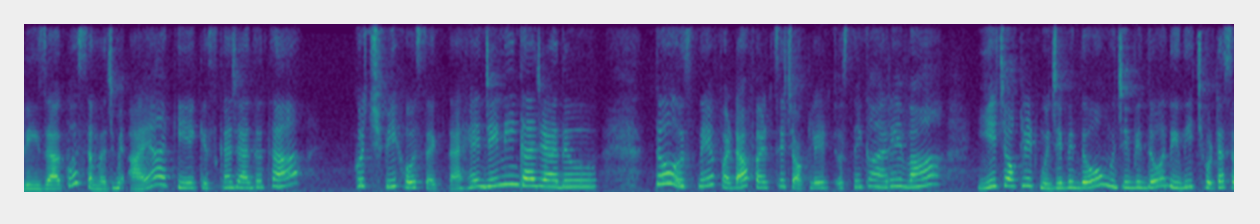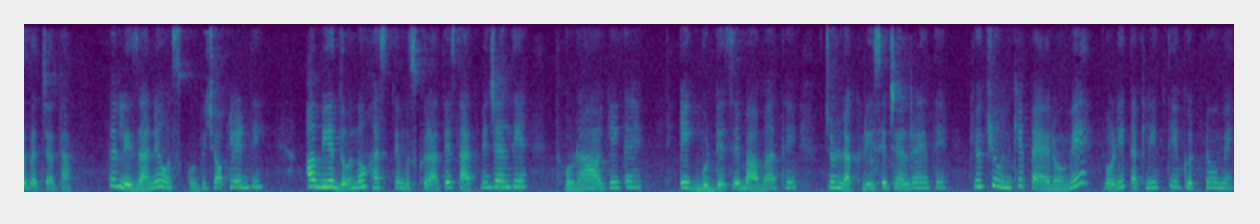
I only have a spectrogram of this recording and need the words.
लीज़ा को समझ में आया कि ये किसका जादू था। कुछ भी हो सकता है जीनी का जादू। तो उसने फटाफट से चॉकलेट उसने कहा अरे वाह ये चॉकलेट मुझे भी दो, मुझे भी दो, दीदी छोटा सा बच्चा था तो लीज़ा ने उसको भी चॉकलेट दी। अब ये दोनों हँसते मुस्कुराते साथ में चल दिए, थोड़ा आगे गए। एक बुढ़े से बाबा थे जो लकड़ी से चल रहे थे, क्योंकि उनके पैरों में थोड़ी तकलीफ़ थी घुटनों में।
